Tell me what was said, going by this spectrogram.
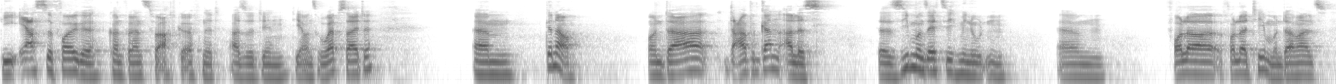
die erste Folge Konferenz 2.8 geöffnet, also den, die unsere Webseite. Ähm, genau. Und da, da begann alles. Da 67 Minuten ähm, voller, voller Themen. Und damals,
